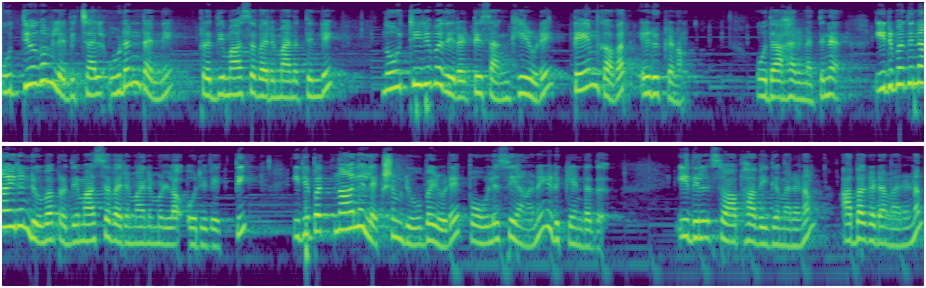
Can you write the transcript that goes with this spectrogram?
ഉദ്യോഗം ലഭിച്ചാൽ ഉടൻ തന്നെ പ്രതിമാസ വരുമാനത്തിന്റെ നൂറ്റി ഇരുപത് ഇരട്ടി സംഖ്യയുടെ ടേം കവർ എടുക്കണം. ഉദാഹരണത്തിന് ഇരുപതിനായിരം രൂപ പ്രതിമാസ വരുമാനമുള്ള ഒരു വ്യക്തി ഇരുപത്തിനാല് ലക്ഷം രൂപയുടെ പോളിസിയാണ് എടുക്കേണ്ടത്. ഇതിൽ സ്വാഭാവിക മരണം അപകട മരണം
